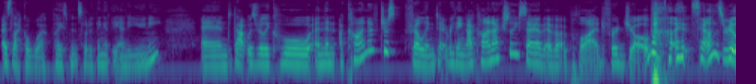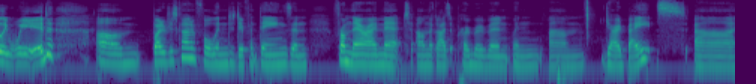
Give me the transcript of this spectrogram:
as like a work placement sort of thing at the end of uni and that was really cool. And then I kind of just fell into everything. I can't actually say I've ever applied for a job. it sounds really weird, um, but I've just kind of fallen into different things. And from there, I met um, the guys at Pro Movement when um, Jared Bates uh,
